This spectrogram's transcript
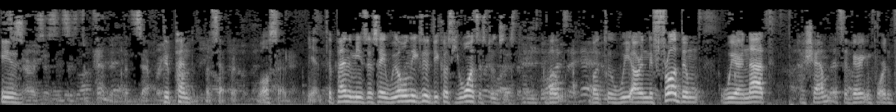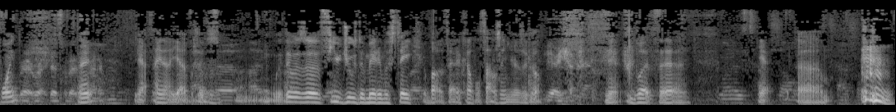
is Our existence is dependent but separate. dependent but separate. Well said. Yeah, dependent means to say we only exist because He wants us to exist. But but uh, we are nifradim. We are not Hashem. That's a very important point. Right, right. That's what I was Right. trying to. Yeah, I know. Yeah, but there was there was a few Jews that made a mistake about that a couple thousand years ago. Yeah, yeah. Yeah, but uh, yeah. Um,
